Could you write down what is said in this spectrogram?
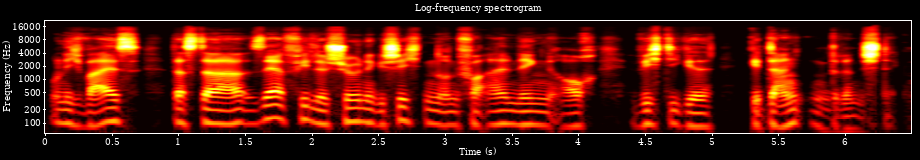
und ich weiß, dass da sehr viele schöne Geschichten und vor allen Dingen auch wichtige Gedanken drin stecken.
